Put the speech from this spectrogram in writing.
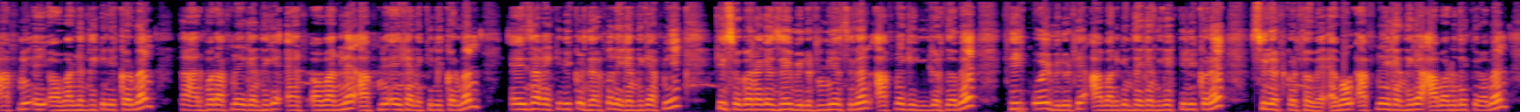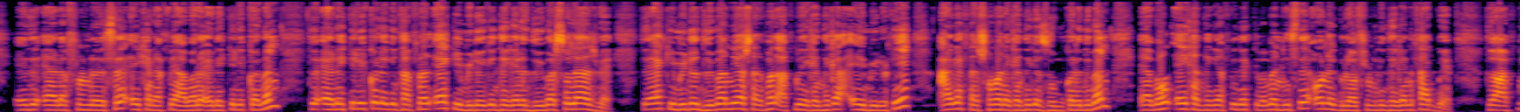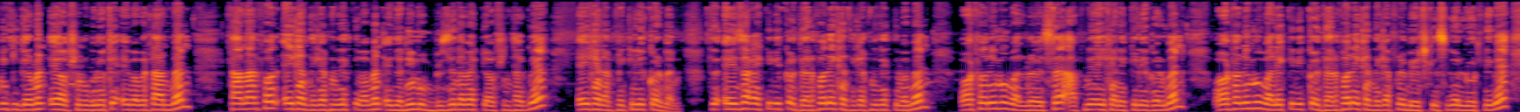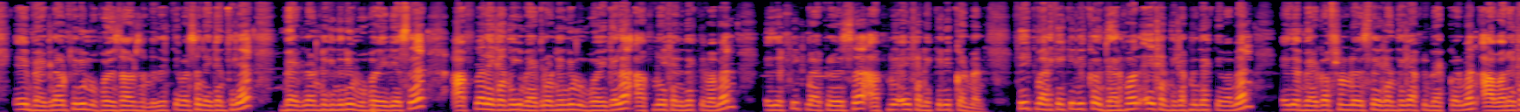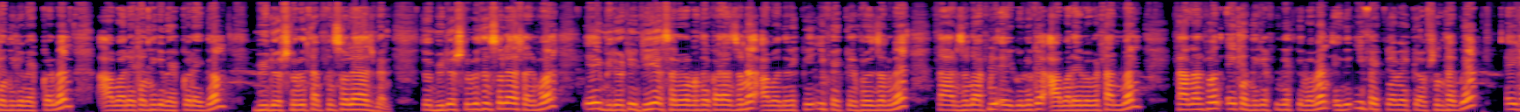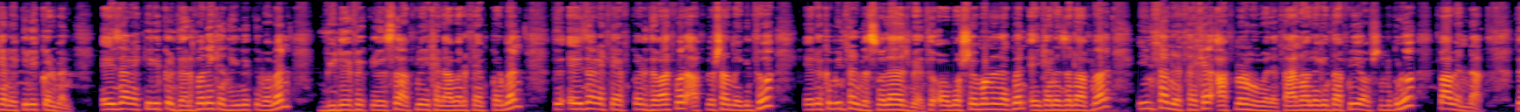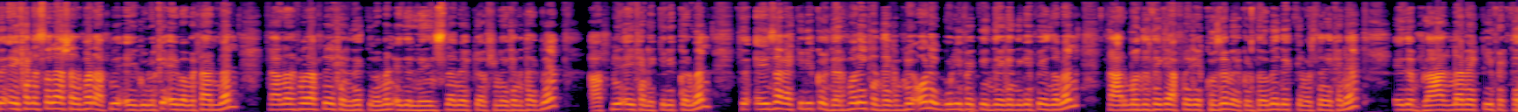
আপনি এই ওভারলেতে ক্লিক করবেন, তারপর আপনি এখান থেকে অ্যাড ওভারলে আপনি এইখানে ক্লিক করবেন। এই জায়গায় ক্লিক করে দেওয়ার পর এখান থেকে আপনি কিছুক্ষণ আগে যে ভিডিওটি নিয়েছিলেন, আপনাকে কী করতে হবে? ঠিক ওই ভিডিওটি আবার কিন্তু এখান থেকে ক্লিক করে সিলেক্ট করতে হবে। এবং আপনি এখান থেকে আবারও দেখতে পাবেন, এই যে অ্যাড অপশন রয়েছে, এখানে আপনি আবারও অ্যাডে ক্লিক করবেন। তো অ্যাডে ক্লিক করলে কিন্তু আপনার একই ভিডিও কিন্তু এখানে দুইবার চলে আসবে। তো একই ভিডিও দুইবার নিয়ে আসার পর আপনি এখান থেকে এই ভিডিওটি আগেরটার সমান এখান থেকে জুম করে দিবেন এবং এইখান থেকে আপনি দেখতে পাবেন নিচে অনেকগুলো অপশন কিন্তু এখানে থাকবে। তো আপনি কি করবেন, এই অপশনগুলোকে এইভাবে টানবেন। টানার পর এইখান থেকে আপনি দেখতে পাবেন এই যে রিমুভ বিজি নামে একটা অপশন থাকবে। এইখানে আপনি ক্লিক করবেন। তো এই জায়গায় ক্লিক করে দেওয়ার পর এখান থেকে আপনি দেখতে পাবেন অটো রিমুভাল রয়েছে, আপনি এইখানে ক্লিক করবেন। অটো রিমুভালে ক্লিক করে দেওয়ার পর এখান থেকে আপনি বেশ কিছুক্ষণ লুট নেবে। এই ব্যাকগ্রাউন্ডটি রিমুভ হয়ে যাওয়ার জন্য। দেখতে পাচ্ছেন, এখান থেকে ব্যাকগ্রাউন্ডটি কিন্তু রিমুভ হয়ে গেছে। আপনার এখান থেকে ব্যাকগ্রাউন্ডটি রিমুভ হয়ে গেলে আপনি এখানে দেখতে পাবেন, এই যে টিক মার্ক রয়েছে, আপনি এইখানে ক্লিক করবেন। টিক মার্কে ক্লিক করে দেওয়ার পর এখান থেকে আপনি দেখতে পাবেন, এই যে ব্যাক অপশন রয়েছে, এখান থেকে আপনি ব্যাক করবেন, আবার এখান থেকে ব্যাক করবেন, আবার এখান থেকে ব্যাক করে একদম ভিডিও শুরুতে আপনি চলে আসবেন। তো ভিডিও শুরুতে চলে আসার পর এই ভিডিওটি ডিএসএলআর মতো করার জন্য আমাদের একটি ইফেক্টের প্রয়োজন হবে। তার জন্য আপনি এইগুলোকে আবার এইভাবে টানবেন। টানার পর এখান থেকে আপনি দেখতে পাবেন, এই যে ইফেক্ট নামে একটি অপশন থাকবে এইখানে ক্লিক করবেন। এই জায়গায় ক্লিক করে দেওয়ার পর এখান থেকে দেখতে পাবেন ভিডিও এফেক্ট রয়েছে, আপনি এখানে আবার ট্যাপ করবেন। তো এই জায়গায় ট্যাপ করে দেওয়ার পর আপনার সামনে কিন্তু এরকম ইন্টারনেট চলে আসবে। তো অবশ্যই মনে রাখবেন এইখানে যেন আপনার ইন্টারনেট থাকে আপনার মোবাইলে তা নাহলে কিন্তু আপনি এই অপশনগুলো পাবেন না। তো এখানে চলে আসার পর আপনি এইগুলোকে এইভাবে টানবেন। টানার পর আপনি এখানে দেখতে পাবেন, এই যে লেন্স নামে একটি অপশন এখানে থাকবে। আপনি এইখানে ক্লিক করবেন। তো এই জায়গায় ক্লিক করে দেওয়ার পর এখান থেকে আপনি অনেকগুলি ইফেক্ট কিন্তু এখান থেকে পেয়ে যাবেন। তার মধ্যে থেকে আপনাকে খুঁজে বের করতে হবে। দেখতে পাচ্ছেন এখানে, এই যে ব্লার নামে একটি ইফেক্ট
